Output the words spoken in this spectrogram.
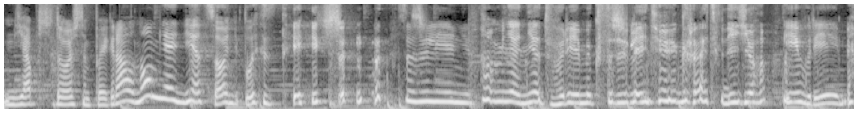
Я бы с удовольствием поиграла, но у меня нет Sony PlayStation, к сожалению. У меня нет времени, к сожалению, играть в нее. И время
